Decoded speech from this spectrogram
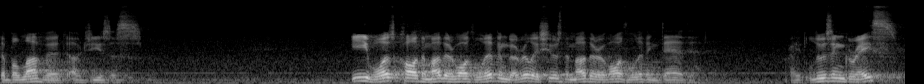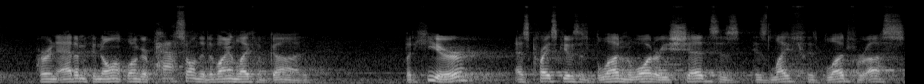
the beloved of Jesus. Eve was called the mother of all the living, but really she was the mother of all the living dead. Right? Losing grace, her and Adam can no longer pass on the divine life of God. But here, as Christ gives his blood and water, he sheds his, his life, his blood for us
